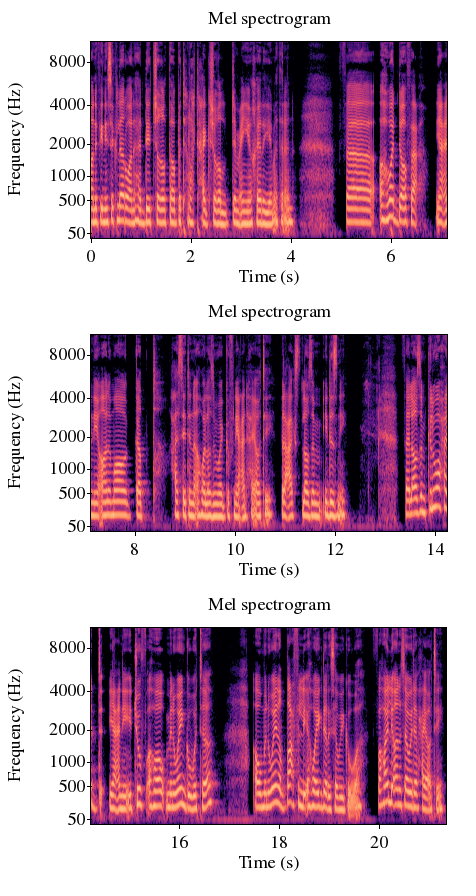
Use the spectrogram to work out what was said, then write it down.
أنا فيني سكلر وأنا هديت شغل ثابت رحت حق شغل جمعية خيرية مثلا. فهو الدافع. يعني أنا ما قط حسيت إنه هو لازم يوقفني عن حياتي. بالعكس لازم يدزني. فلازم كل واحد يعني يشوف هو من وين قوته. أو من وين الضعف اللي هو يقدر يسوي قوة. فهاي اللي أنا سويته بحياتي.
